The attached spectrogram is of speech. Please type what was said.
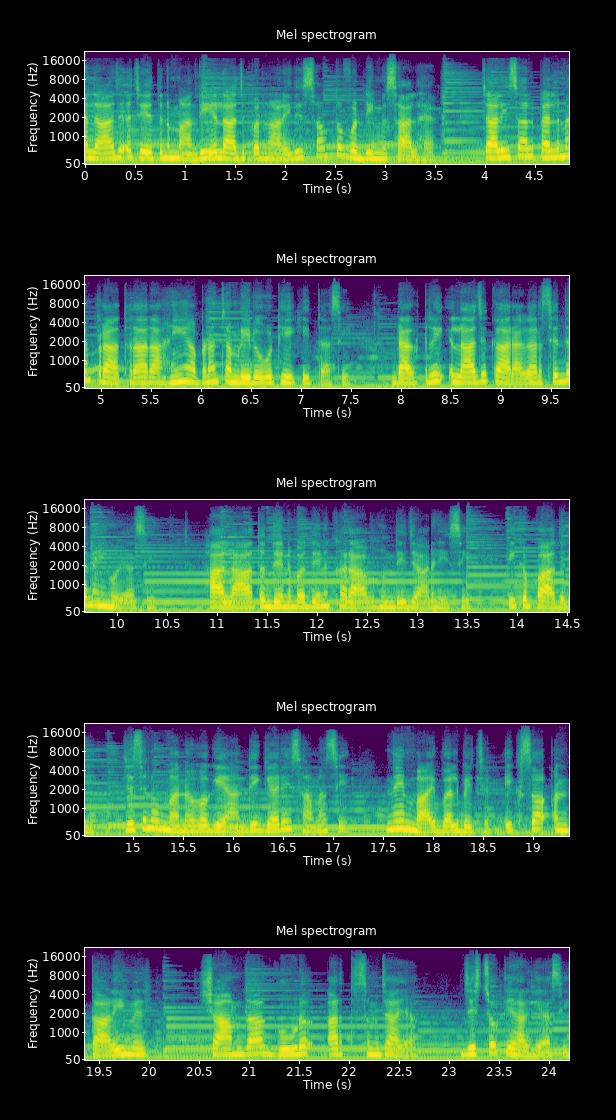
ਇਲਾਜ ਅਚੇਤਨ ਮਨ ਦੀ ਇਲਾਜ ਪ੍ਰਣਾਲੀ ਦੀ ਸਭ ਤੋਂ ਵੱਡੀ ਮਿਸਾਲ ਹੈ। 40 ਸਾਲ ਪਹਿਲਾਂ ਮੈਂ ਪ੍ਰਾਰਥਨਾ ਰਾਹੀਂ ਆਪਣਾ ਚਮੜੀ ਰੋਗ ਠੀਕ ਕੀਤਾ ਸੀ। ਡਾਕਟਰੀ ਇਲਾਜ ਕਾਰਾਗਰ ਸਿੱਧ ਨਹੀਂ ਹੋਇਆ ਸੀ। ਹਾਲਾਤ ਦਿਨ-ਬ-ਦਿਨ ਖਰਾਬ ਹੁੰਦੀ ਜਾ ਰਹੀ ਸੀ। ਇੱਕ ਪਾਦਰੀ, ਜਿਸ ਨੂੰ ਮਨੋਵਿਗਿਆਨ ਦੀ ਗਹਿਰੀ ਸਮਝ ਸੀ, ਨੇ ਬਾਈਬਲ ਵਿੱਚ 139 ਵਿੱਚ ਸ਼ਾਮ ਦਾ ਗੂੜ ਅਰਥ ਸਮਝਾਇਆ, ਜਿਸ ਤੋਂ ਕਿਹਾ ਗਿਆ ਸੀ,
